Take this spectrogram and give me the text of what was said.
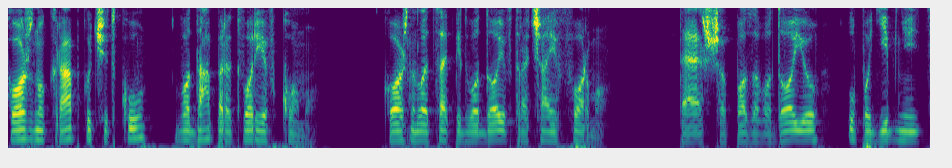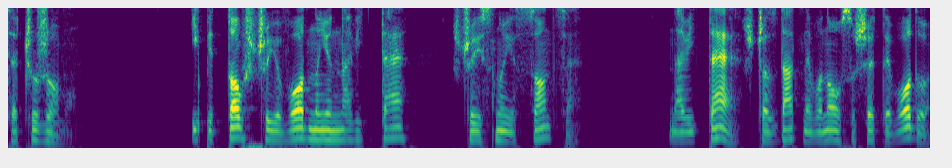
Кожну крапку чітку вода перетворює в кому, кожне лице під водою втрачає форму, те, що поза водою уподібнюється чужому. І під товщою водною навіть те, що існує сонце, навіть те, що здатне воно усушити воду,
